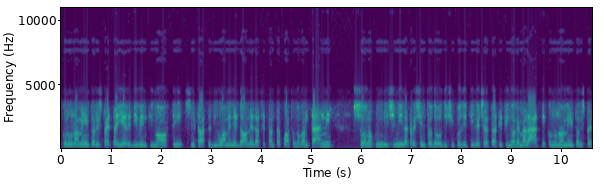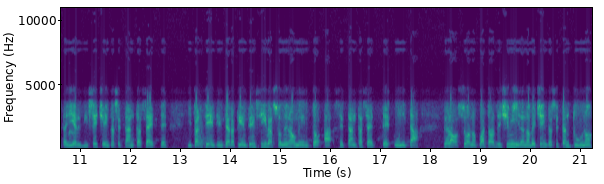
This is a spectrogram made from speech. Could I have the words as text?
con un aumento rispetto a ieri di 20 morti, si tratta di uomini e donne da 74 90 anni, sono 15.312 positivi accertati finora malati, con un aumento rispetto a ieri di 677. I pazienti in terapia intensiva sono in aumento a 77 unità, però sono 14.971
